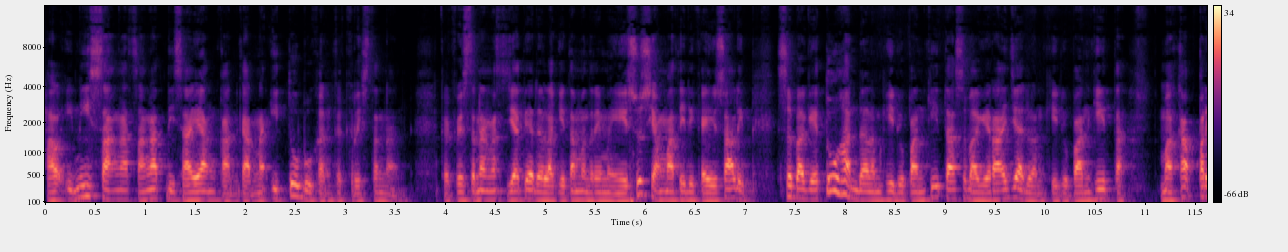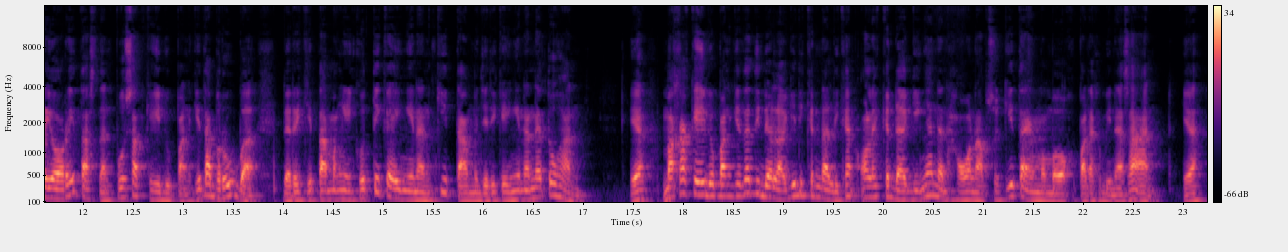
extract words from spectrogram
Hal ini sangat-sangat disayangkan karena itu bukan kekristenan. Kekristenan yang sejati adalah kita menerima Yesus yang mati di kayu salib sebagai Tuhan dalam kehidupan kita, sebagai Raja dalam kehidupan kita. Maka prioritas dan pusat kehidupan kita berubah dari kita mengikuti keinginan kita menjadi keinginannya Tuhan. Ya, maka kehidupan kita tidak lagi dikendalikan oleh kedagingan dan hawa nafsu kita yang membawa kepada kebinasaan. Ya,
